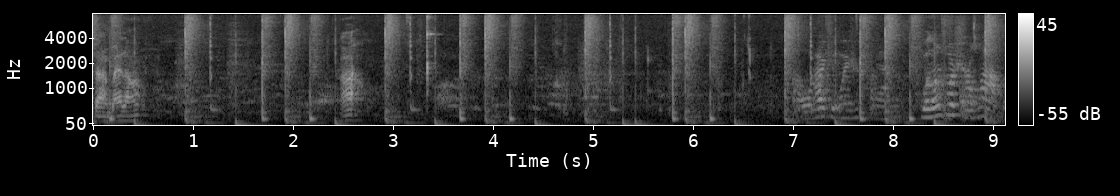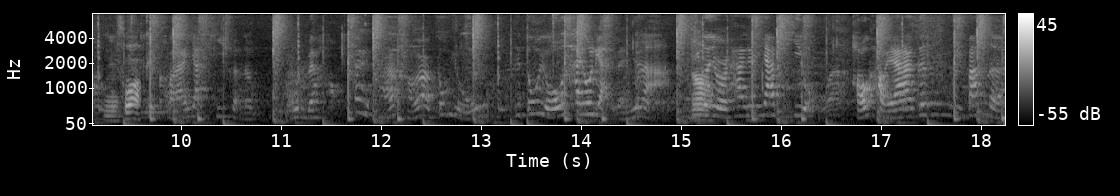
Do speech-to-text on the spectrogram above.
加上白糖，啊，还是挺会吃烤鸭的。我能说实话吗？你说这烤鸭鸭皮选的不是特别好，但是烤鸭好像有点兜油。这兜油它有俩原因啊，一个就是它跟鸭皮有关。好烤鸭跟一般的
